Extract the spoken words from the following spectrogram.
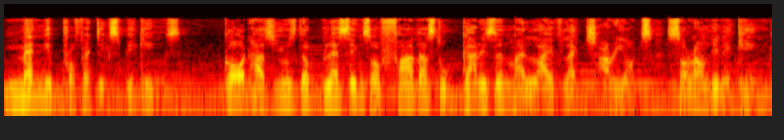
Many prophetic speakings. God has used the blessings of fathers to garrison my life like chariots surrounding a king.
